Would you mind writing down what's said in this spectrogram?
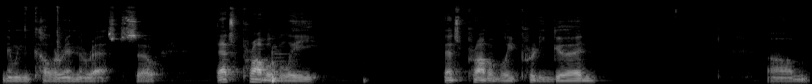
and then we can color in the rest. So that's probably that's probably pretty good. Um,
